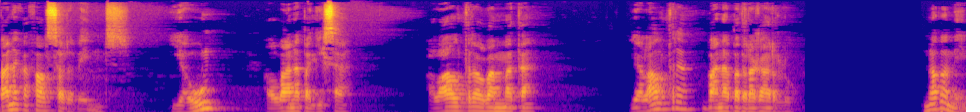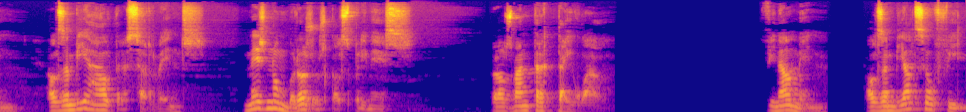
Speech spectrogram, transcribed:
van agafar els servents i a un el van apallissar, a l'altre el van matar i a l'altre van apedregar-lo. Novament, els envia altres servents, més nombrosos que els primers, però els van tractar igual. Finalment, els envià el seu fill,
